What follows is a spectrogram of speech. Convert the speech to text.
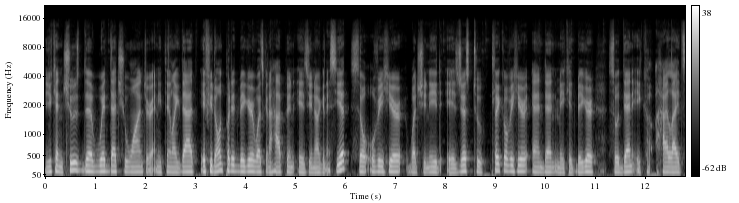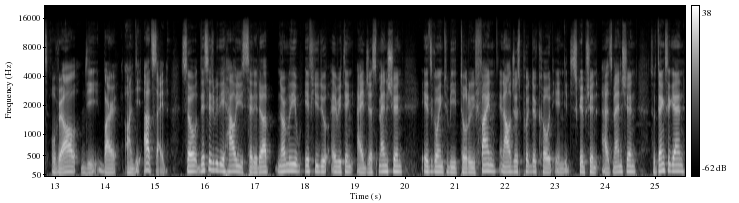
You can choose the width that you want or anything like that. If you don't put it bigger, what's gonna happen is you're not gonna see it. So over here, what you need is just to click over here and then make it bigger. So then it highlights overall the bar on the outside. So this is really how you set it up. Normally, if you do everything I just mentioned, it's going to be totally fine. And I'll just put the code in the description as mentioned. So thanks again.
